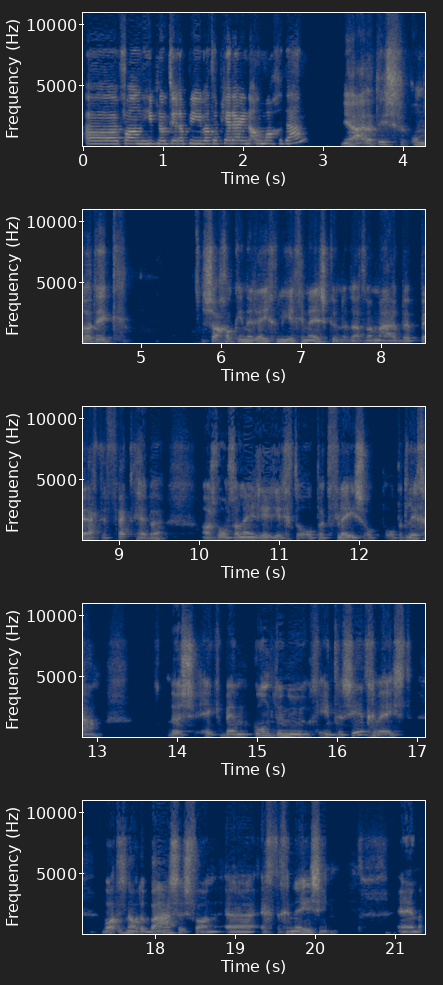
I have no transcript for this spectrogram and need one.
Uh, van hypnotherapie, wat heb jij daarin allemaal gedaan? Ja, dat is omdat ik zag ook in de reguliere geneeskunde dat we maar een beperkt effect hebben als we ons alleen richten op het vlees, op, op het lichaam. Dus ik ben continu geïnteresseerd geweest. Wat is nou de basis van uh, echte genezing? En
